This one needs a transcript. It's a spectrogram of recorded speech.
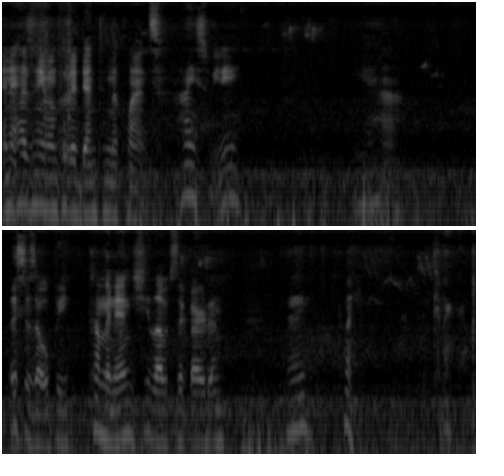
and it hasn't even put a dent in the plants. Hi sweetie. This is Opie coming in. She loves the garden. Hey, come on. Come here, girl.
